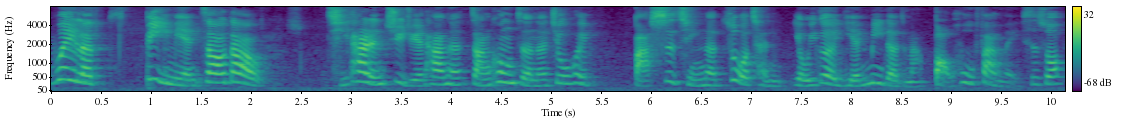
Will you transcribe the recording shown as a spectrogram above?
为了避免遭到其他人拒绝他呢，掌控者呢就会。把事情呢做成有一个严密的怎么样保护范围，是说，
